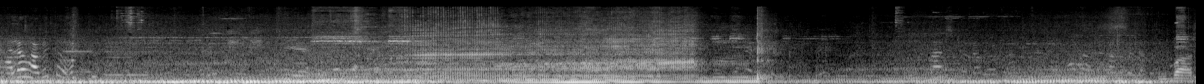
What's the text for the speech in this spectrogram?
ভালো হবে তো। বাস।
